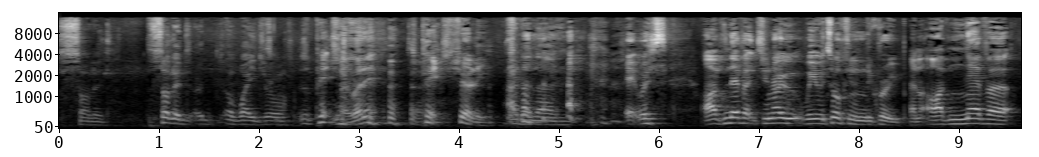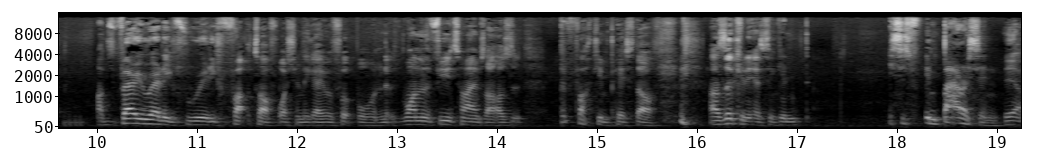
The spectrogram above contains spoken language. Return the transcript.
Solid, solid uh, away draw. It was a pitch, though, wasn't it? It's a pitch, surely. I don't know. it was. I've never. Do you know? We were talking in the group, and I've never I've very rarely really fucked off watching a game of football, and it was one of the few times I was fucking pissed off. I was looking at it and thinking, "This is embarrassing." Yeah.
